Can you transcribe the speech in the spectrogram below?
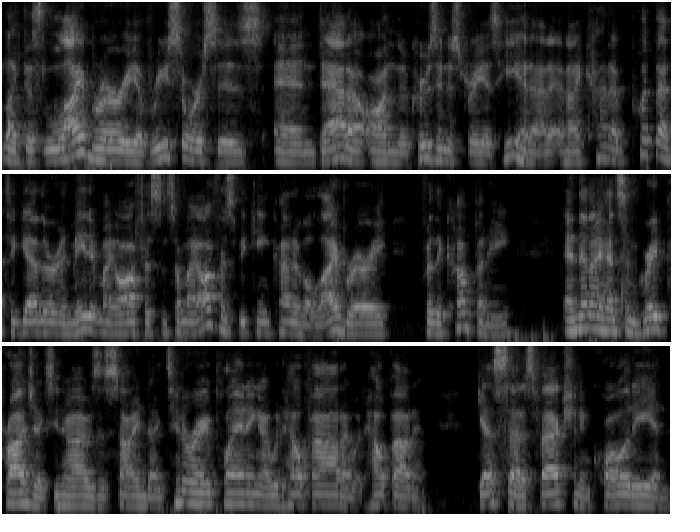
like this library of resources and data on the cruise industry as he had had it and i kind of put that together and made it my office and so my office became kind of a library for the company. And then i had some great projects. You know i was assigned itinerary planning. I would help out. I would help out in guest satisfaction and quality and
